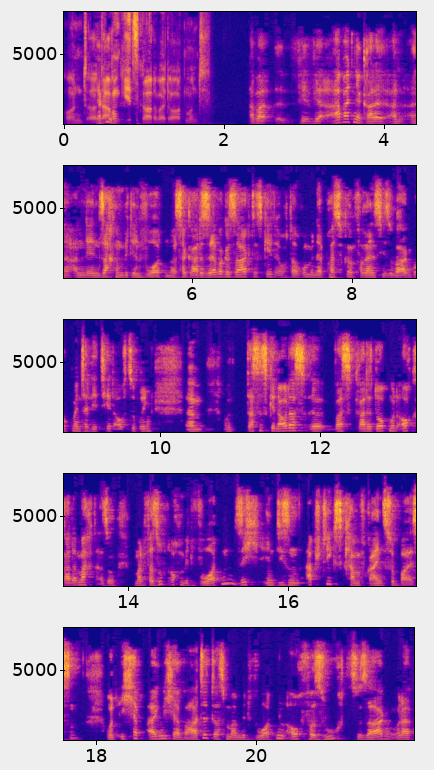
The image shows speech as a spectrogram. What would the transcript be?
Und äh, ja, darum geht's gerade bei Dortmund. Aber äh, wir, wir arbeiten ja gerade an, an den Sachen mit den Worten. Du hast ja gerade selber gesagt, es geht auch darum, in der Pressekonferenz diese Wagenburg-Mentalität aufzubringen. Ähm, und das ist genau das, äh, was gerade Dortmund auch gerade macht. Also man versucht auch mit Worten, sich in diesen Abstiegskampf reinzubeißen. Und ich habe eigentlich erwartet, dass man mit Worten auch versucht zu sagen, oder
